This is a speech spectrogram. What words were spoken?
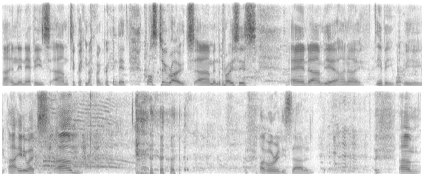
uh, in their nappies um, to grandma and granddad's, crossed two roads um, in the process. And um, yeah, I know. Debbie, what were you? Uh, anyway. I've already started. Um,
